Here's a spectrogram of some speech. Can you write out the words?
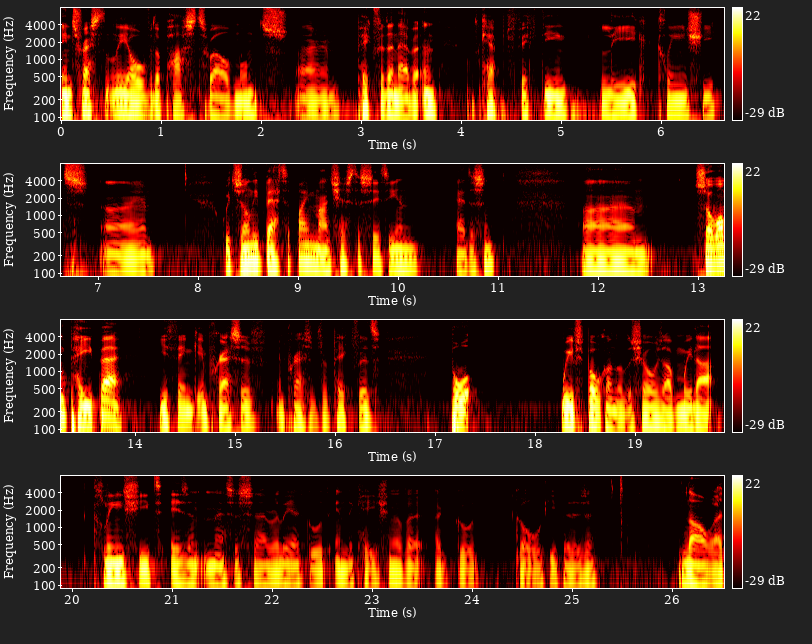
interestingly, over the past 12 months, um, Pickford and Everton have kept 15 league clean sheets, um, which is only bettered by Manchester City and Ederson. Um, so on paper, you think impressive, impressive for Pickford, but we've spoken on other shows, haven't we? That clean sheet isn't necessarily a good indication of a, a good goalkeeper, is it? No, uh,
